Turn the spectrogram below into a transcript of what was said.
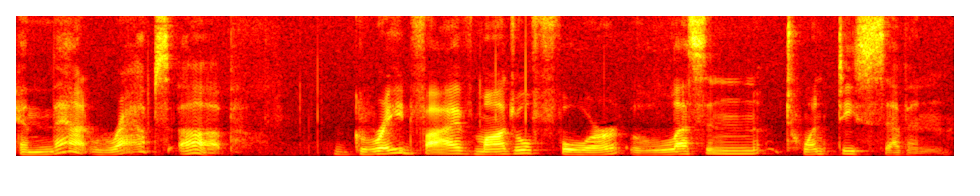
And that wraps up Grade 5, Module 4, Lesson 27.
